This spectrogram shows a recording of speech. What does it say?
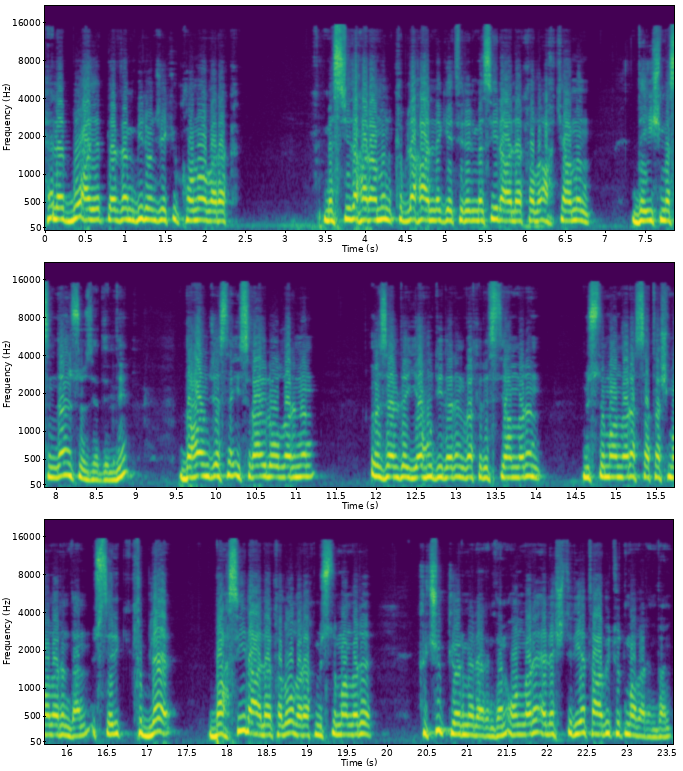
hele bu ayetlerden bir önceki konu olarak Mescid-i Haram'ın kıble haline getirilmesiyle alakalı ahkamın değişmesinden söz edildi. Daha öncesinde İsrailoğullarının özelde Yahudilerin ve Hristiyanların Müslümanlara sataşmalarından, üstelik kıble bahsiyle alakalı olarak Müslümanları küçük görmelerinden, onları eleştiriye tabi tutmalarından,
